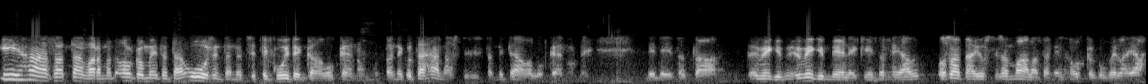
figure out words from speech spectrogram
Ihan sata varma, että onko meitä tätä uusinta nyt sitten kuitenkaan lukenut, mutta niin kuin tähän asti sitä mitä on lukenut, niin, niin, niin tota, hyvinkin, hyvinkin mielenkiintoinen ja osataan justiinsa maalata niillä uhkakuvilla ja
